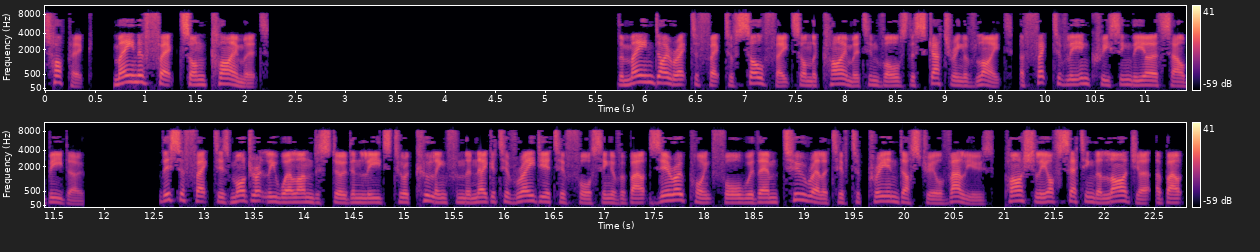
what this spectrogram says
Topic: Main effects on climate. The main direct effect of sulfates on the climate involves the scattering of light, effectively increasing the Earth's albedo. This effect is moderately well understood and leads to a cooling from the negative radiative forcing of about 0.4 with M2 relative to pre-industrial values, partially offsetting the larger about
